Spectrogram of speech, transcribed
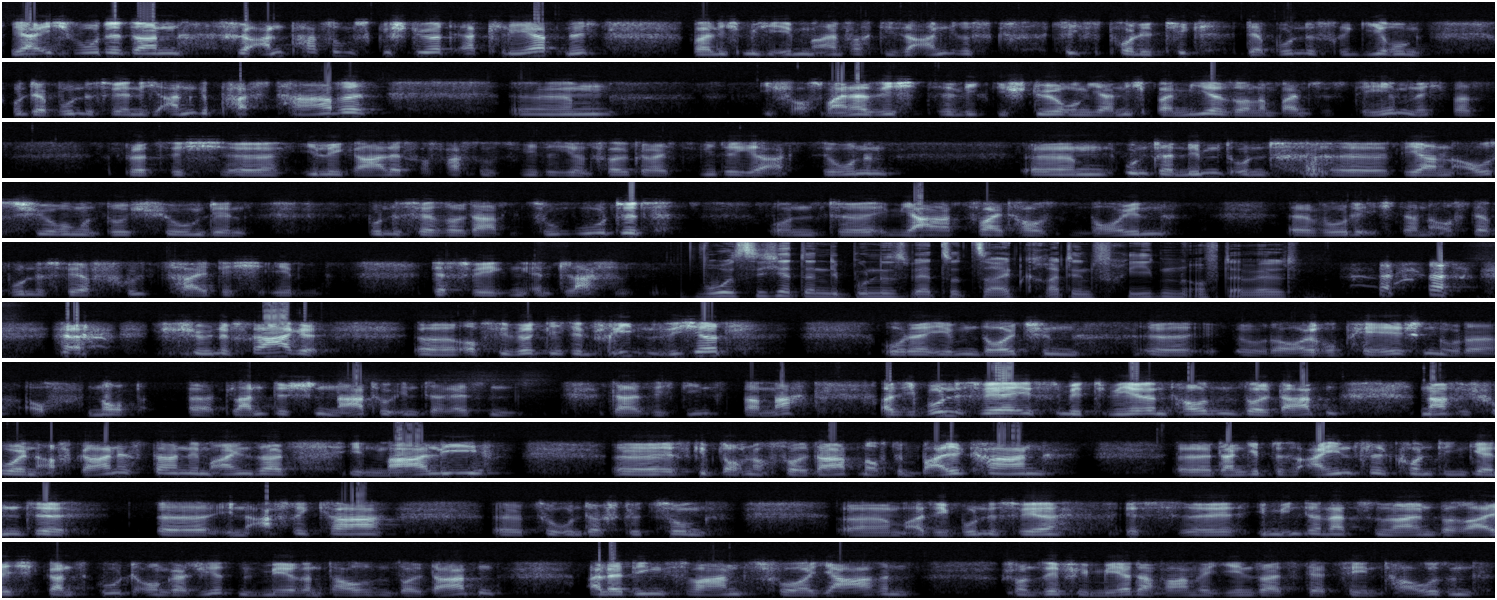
Ja, ich wurde dann für anpassungsgestört erklärt, nicht? weil ich mich eben einfach dieser Angriffskriegspolitik der Bundesregierung und der Bundeswehr nicht angepasst habe. Ähm, ich, aus meiner Sicht liegt die Störung ja nicht bei mir, sondern beim System, nicht? was plötzlich äh, illegale, verfassungswidrige und völkerrechtswidrige Aktionen ähm, unternimmt und äh, deren Ausführung und Durchführung den Bundeswehrsoldaten zumutet. Und äh, im Jahre 2009 äh, wurde ich dann aus der Bundeswehr frühzeitig eben deswegen entlassen. Wo sichert denn die Bundeswehr zurzeit gerade den Frieden auf der Welt? Schöne Frage. Äh, ob sie wirklich den Frieden sichert oder eben deutschen äh, oder europäischen oder auch nordatlantischen NATO-Interessen da sich dienstbar macht. Also die Bundeswehr ist mit mehreren tausend Soldaten nach wie vor in Afghanistan im Einsatz, in Mali. Äh, es gibt auch noch Soldaten auf dem Balkan. Äh, dann gibt es Einzelkontingente äh, in Afrika äh, zur Unterstützung. Ähm, also die Bundeswehr ist äh, im internationalen Bereich ganz gut engagiert mit mehreren tausend Soldaten. Allerdings waren es vor Jahren schon sehr viel mehr, da waren wir jenseits der 10.000.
